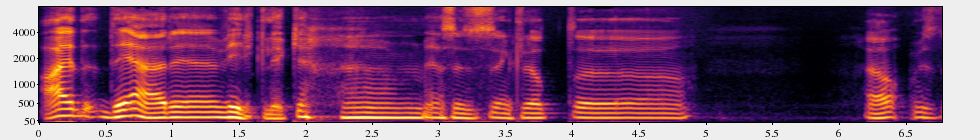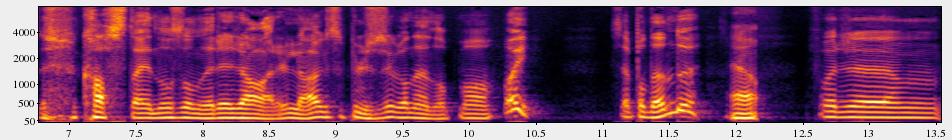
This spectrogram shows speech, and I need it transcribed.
Nei, det er virkelig ikke. Um, jeg syns egentlig at Ja, hvis du kasta inn noen sånne rare lag, så plutselig kan du ende opp med å Oi, se på den, du! Ja. For um,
